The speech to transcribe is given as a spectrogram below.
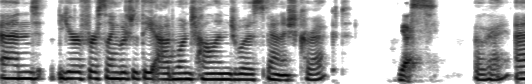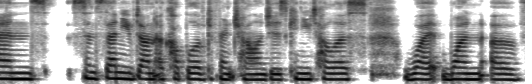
And your first language with the Add One Challenge was Spanish, correct? Yes. Okay. And since then, you've done a couple of different challenges. Can you tell us what one of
